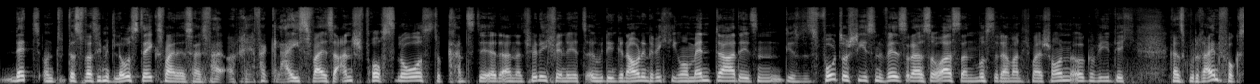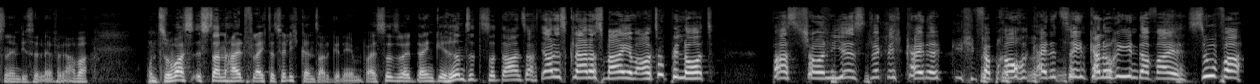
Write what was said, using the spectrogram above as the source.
nett und das, was ich mit Low Stakes meine, ist halt vergleichsweise anspruchslos. Du kannst dir da natürlich, wenn du jetzt irgendwie den, genau den richtigen Moment da diesen, dieses Foto schießen willst oder sowas, dann musst du da manchmal schon irgendwie dich ganz gut reinfuchsen in diese Level. Aber und sowas ist dann halt vielleicht tatsächlich ganz angenehm. Weißt du, dein Gehirn sitzt so da und sagt, ja, alles klar, das war ich im Autopilot passt schon, hier ist wirklich keine, ich verbrauche keine 10 Kalorien dabei. Super.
